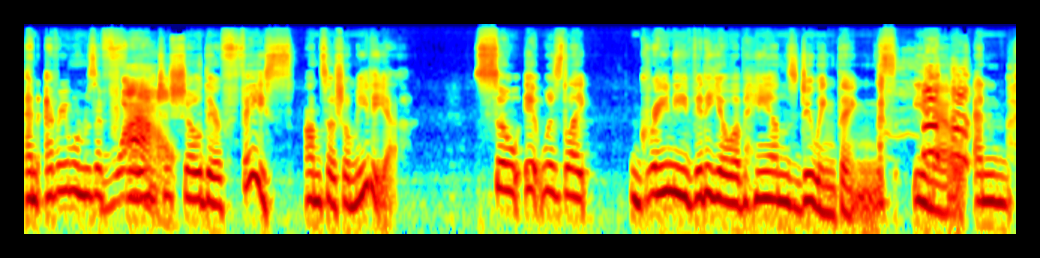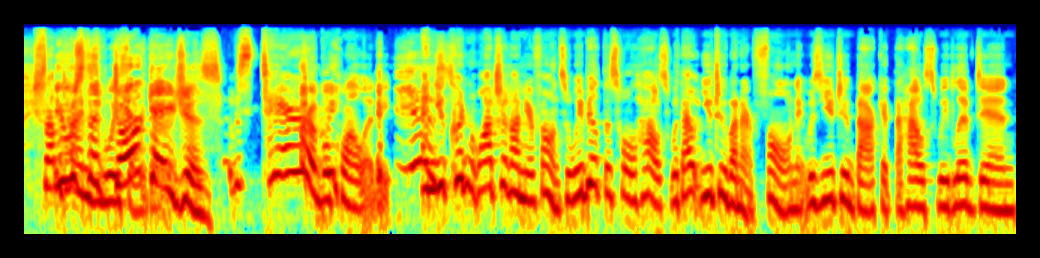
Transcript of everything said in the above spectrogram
and everyone was afraid Wow. to show their face on social media. So it was like grainy video of hands doing things, you know, and sometimes it was the voiceover. dark ages It was terrible quality. And you couldn't watch it on your phone. So we built this whole house without YouTube on our phone. It was YouTube back at the house we lived in,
